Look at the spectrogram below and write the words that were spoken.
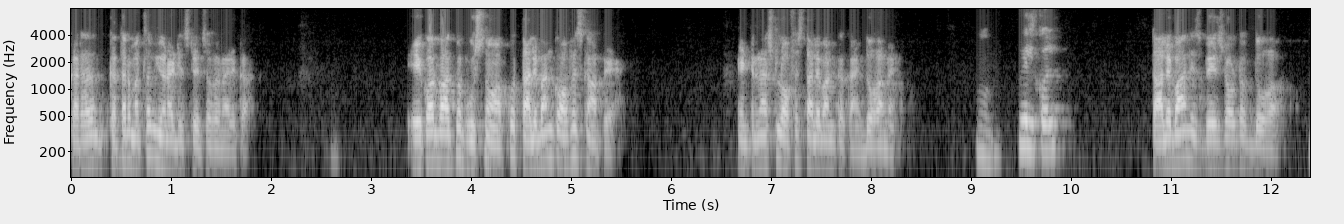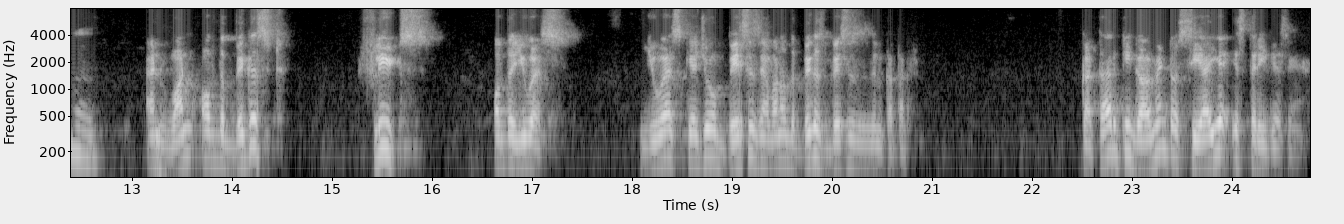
कतर मतलब यूनाइटेड स्टेट्स ऑफ़ अमेरिका एक और बात मैं पूछता हूँ आपको तालिबान का ऑफ़िस कहाँ पे है? इंटरनेशनल ऑफ़िस तालिबान का कहाँ है? दोहा में। हम्म, बिल्कुल। Taliban is based out of Doha. And one of the biggest fleets of the US US के जो बेसिस हैं one of the biggest bases is in Qatar Qatar की गवर्नमेंट और सीआईए इस तरीके से हैं।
